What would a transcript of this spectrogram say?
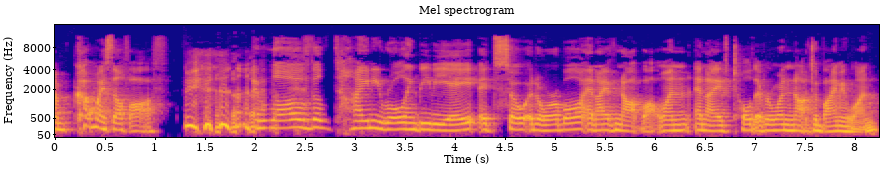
I'm cut myself off. I love the tiny rolling BB-8. It's so adorable, and I've not bought one. And I've told everyone not to buy me one.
